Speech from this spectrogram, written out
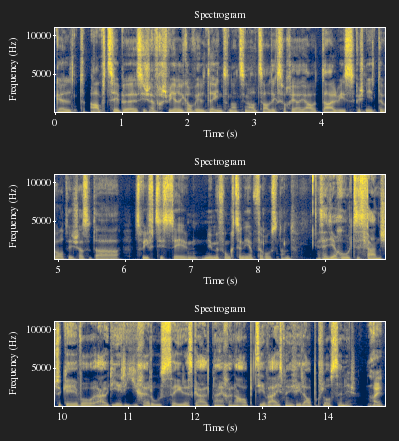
Geld abzuheben. Es ist einfach schwieriger, weil der internationale Zahlungsverkehr ja auch teilweise beschnitten worden ist. Also das SWIFT-System nicht mehr funktioniert für Russland. Es hat ja kurz ein Fenster gegeben, wo auch die reichen Russen ihr Geld abziehen können. Weiss man, wie viel abgeschlossen ist? Nein.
